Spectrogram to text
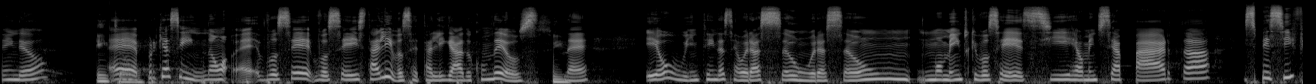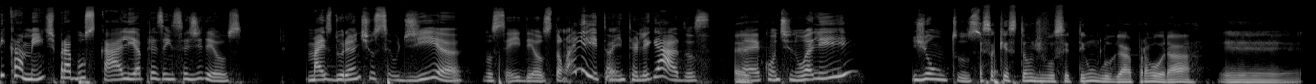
Entendeu? Então, É, porque assim, não, é, você, você está ali, você está ligado com Deus, Sim. né? Eu entendo assim, oração, oração, um momento que você se realmente se aparta especificamente para buscar ali a presença de Deus. Mas durante o seu dia, você e Deus estão ali, estão interligados, É. né? Continua ali juntos. essa questão de você ter um lugar para orar, é,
